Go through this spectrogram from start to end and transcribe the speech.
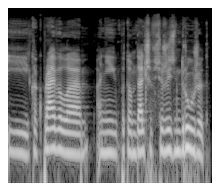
и, как правило, они потом дальше всю жизнь дружат.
